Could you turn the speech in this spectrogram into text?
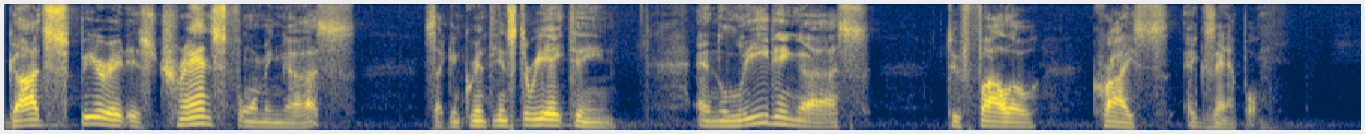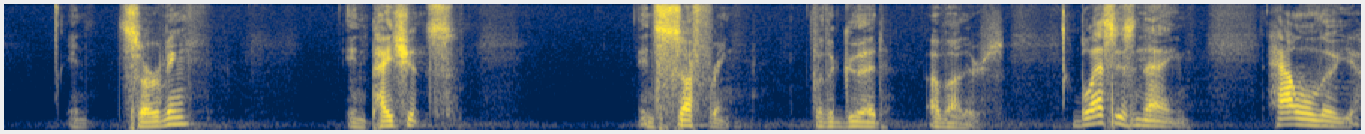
God's Spirit is transforming us, 2 Corinthians 3:18, and leading us to follow Christ's example in serving, in patience, in suffering for the good of others. Bless his name. Hallelujah.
